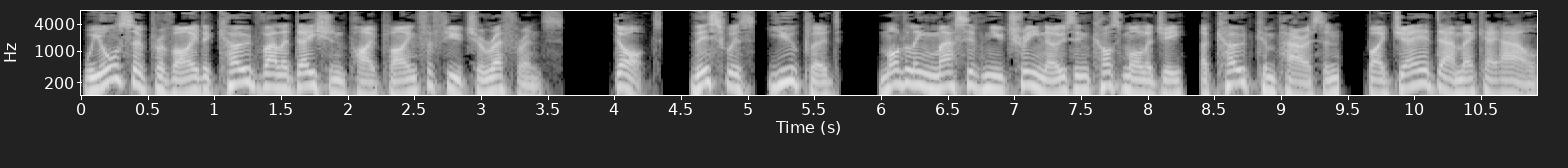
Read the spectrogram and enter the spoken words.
We also provide a code validation pipeline for future reference. Dot. This was Euclid, Modeling Massive Neutrinos in Cosmology, a Code Comparison, by J. Adamek et al.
